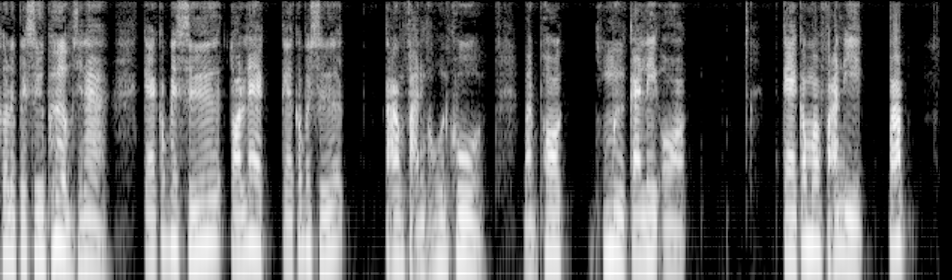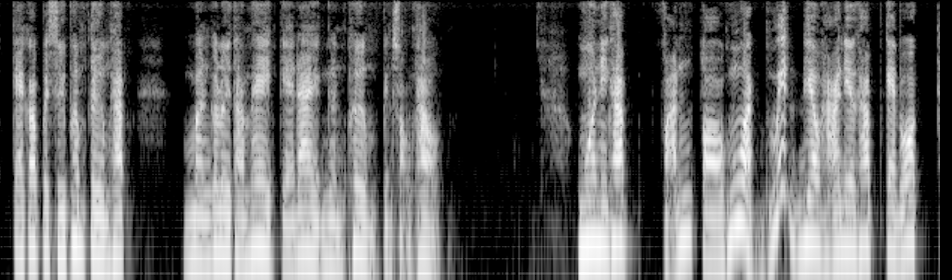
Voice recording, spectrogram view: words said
ก็เลยไปซื้อเพิ่มสินะแกก็ไปซื้อตอนแรก แกก็ไปซื้อตามฝันของคุณครูบัดพอมือใกลเลขออก แกก็มาฝันอีกปั๊บแกก็ไปซื้อเพิ่มเติมครับ มันก็เลยทำให้แกได้เงินเพิ่มเป็นสองเท่างวดนี้ครับ ฝันต่องวดเม็ดเดียวหางเดียวครับ แกบอกว่าแก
